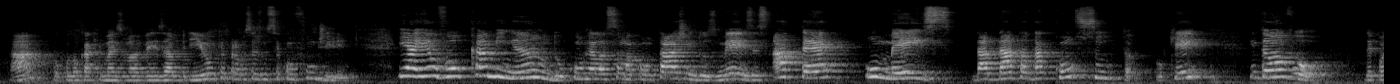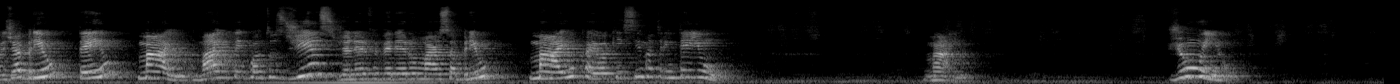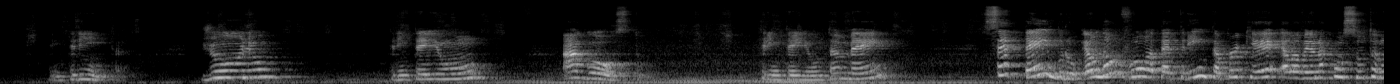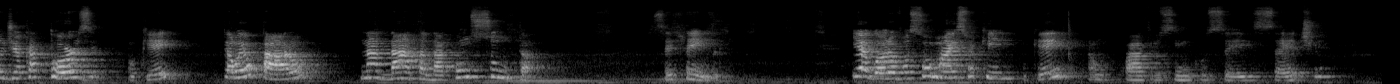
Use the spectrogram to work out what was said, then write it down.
Tá? Vou colocar aqui mais uma vez abril, que é para vocês não se confundirem. E aí eu vou caminhando com relação à contagem dos meses até o mês da data da consulta, ok? Então eu vou, depois de abril, tenho maio. Maio tem quantos dias? Janeiro, fevereiro, março, abril. Maio caiu aqui em cima, 31 maio. Junho, tem 30. Julho, 31. Agosto, 31 também. Setembro, eu não vou até 30 porque ela veio na consulta no dia 14, ok? Então eu paro na data da consulta, setembro. E agora eu vou somar isso aqui, ok? Então, 4, 5, 6, 7,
